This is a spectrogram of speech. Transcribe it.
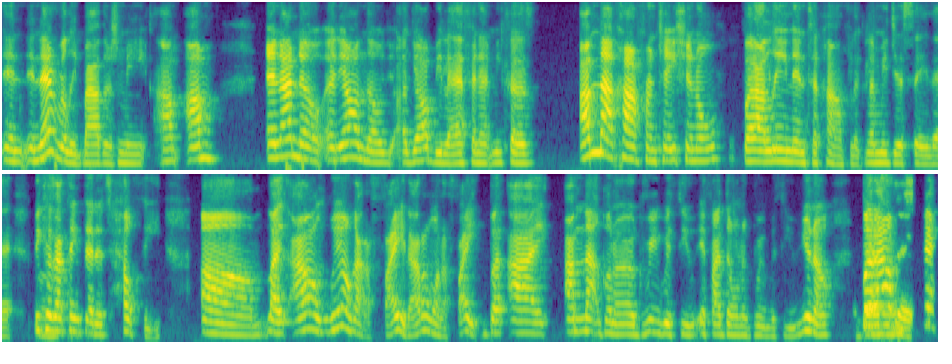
and and that really bothers me. I'm I'm and I know, and y'all know y'all be laughing at me because I'm not confrontational, but I lean into conflict. Let me just say that because I think that it's healthy. Um, like I don't we don't gotta fight. I don't want to fight, but I I'm not gonna agree with you if I don't agree with you, you know. But That's I'll respect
